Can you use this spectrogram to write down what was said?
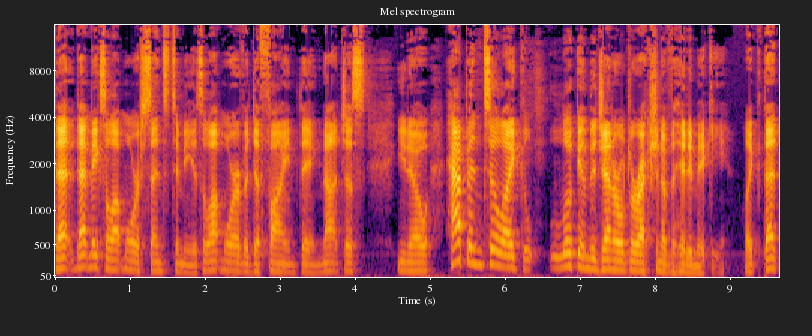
that that makes a lot more sense to me. It's a lot more of a defined thing, not just you know happen to like look in the general direction of the hidden Mickey. Like that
